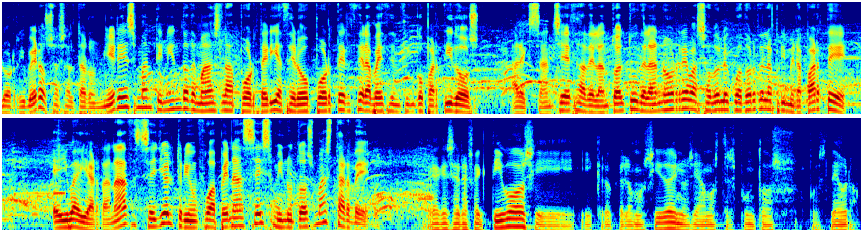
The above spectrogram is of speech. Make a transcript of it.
Los riberos asaltaron Mieres, manteniendo además la portería cero por tercera vez en cinco partidos. Alex Sánchez adelantó al Tudelano, rebasado el Ecuador de la primera parte. Eiva y Ardanaz selló el triunfo apenas seis minutos más tarde. Había que ser efectivos y, y, creo que lo hemos sido y nos llevamos tres puntos pues, de oro.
